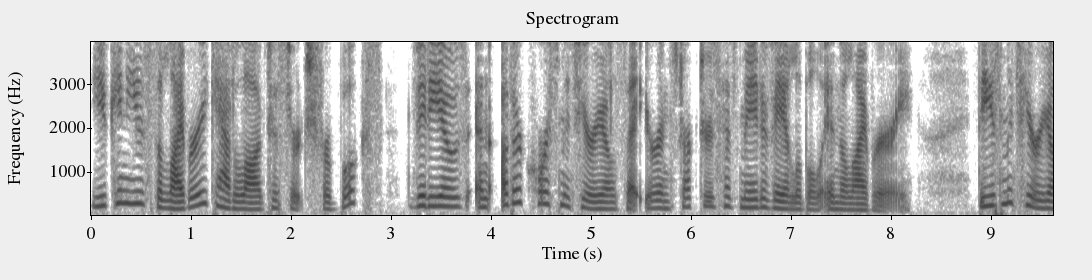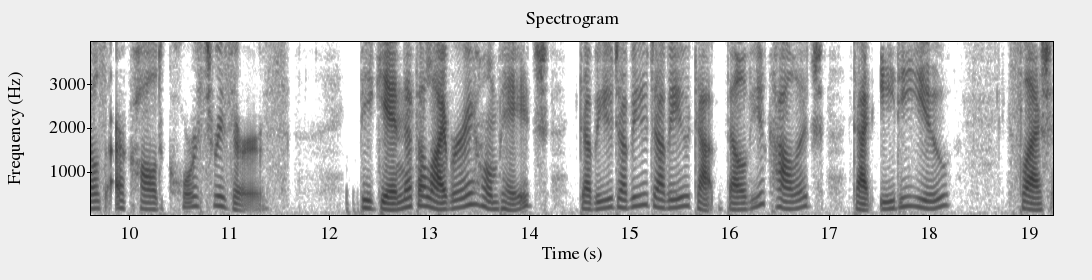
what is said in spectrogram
You can use the library catalog to search for books, videos, and other course materials that your instructors have made available in the library. These materials are called course reserves. Begin at the library homepage, www.bellevuecollege.edu slash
